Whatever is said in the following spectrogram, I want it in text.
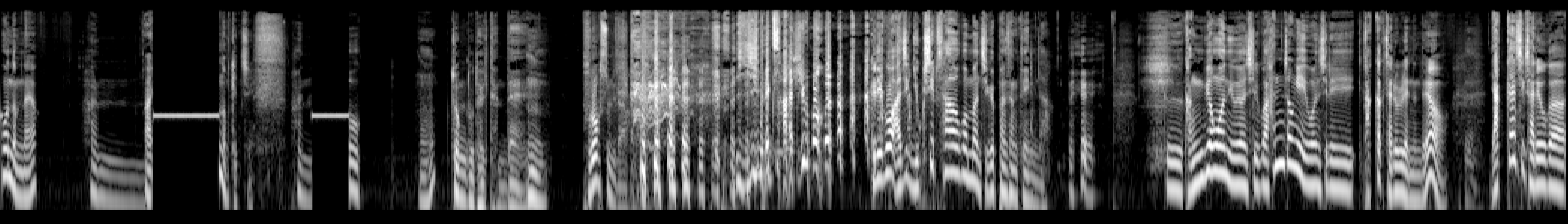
원 넘나요? 한 아, 넘겠지. 한 1억 응? 정도 될 텐데. 음. 부럽습니다. 240억을. 그리고 아직 64억 원만 지급한 상태입니다. 네. 그 강병원 의원실과 한정희 의원실이 각각 자료를 냈는데요. 네. 약간씩 자료가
